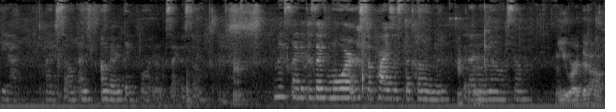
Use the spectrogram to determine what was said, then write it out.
yeah, twice. So I'm, I'm very thankful and I'm excited. So I'm excited because there's more surprises to come that I didn't know. So You worked it off.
